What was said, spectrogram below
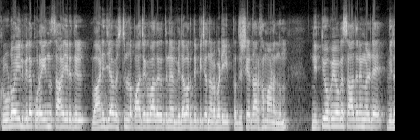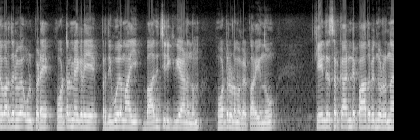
ക്രൂഡ് ഓയിൽ വില കുറയുന്ന സാഹചര്യത്തിൽ വാണിജ്യാവശ്യത്തിനുള്ള പാചകവാതകത്തിന് വില വർദ്ധിപ്പിച്ച നടപടി പ്രതിഷേധാർഹമാണെന്നും നിത്യോപയോഗ സാധനങ്ങളുടെ വിലവർധനവ് ഉൾപ്പെടെ ഹോട്ടൽ മേഖലയെ പ്രതികൂലമായി ബാധിച്ചിരിക്കുകയാണെന്നും ഹോട്ടൽ ഉടമകൾ പറയുന്നു. കേന്ദ്ര സർക്കാരിന്റെ പാത പിന്തുടർന്ന്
